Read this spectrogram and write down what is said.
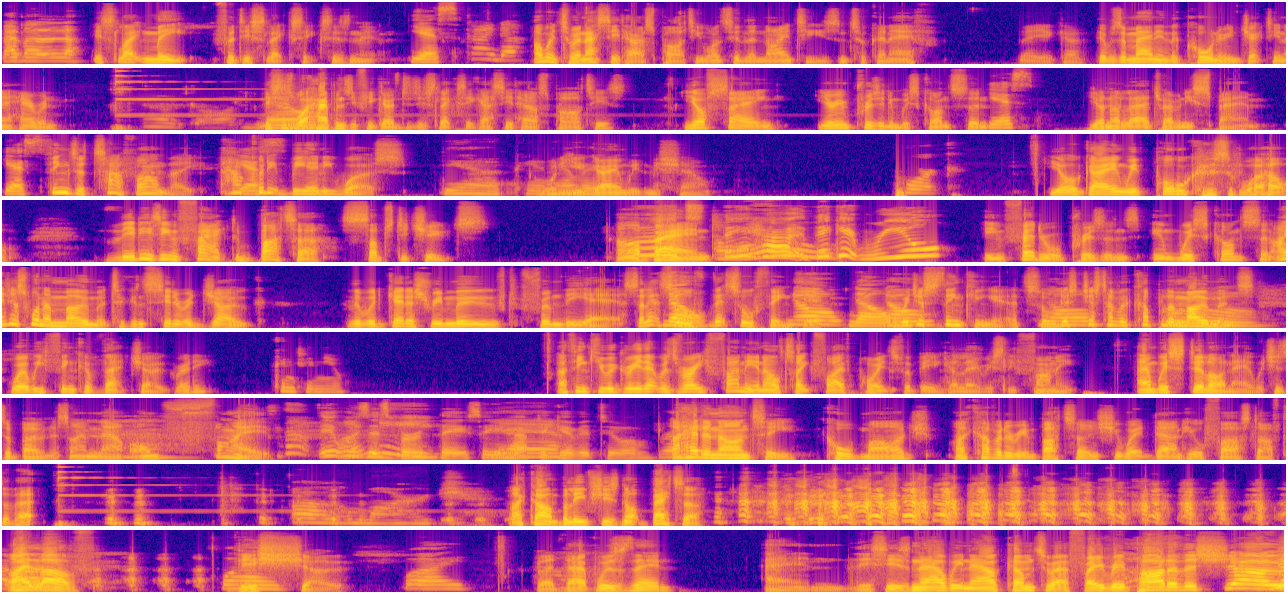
Spamel. It's like meat for dyslexics, isn't it? Yes. Kinda. I went to an acid house party once in the 90s and took an F. There you go. There was a man in the corner injecting a heron. Oh god. This is what happens if you go to dyslexic acid house parties. You're saying you're in prison in Wisconsin. Yes. You're not allowed to have any spam. Yes. Things are tough, aren't they? How Yes. could it be any worse? Yeah. What are you it. going with, Michelle? Pork. You're going with pork as well. It is, in fact, butter substitutes are What? banned They have. They Oh. get real. in federal prisons in Wisconsin. I just want a moment to consider a joke that would get us removed from the air. So let's No. all let's all think No. it. No. No. We're just thinking it. That's all. Let's just have a couple of Mm-mm. moments where we think of that joke. Ready? Continue. I think you agree that was very funny, and I'll take five points for being hilariously funny. And we're still on air, which is a bonus. I'm now on five. It was his birthday, so you have to give it to him. I had an auntie called Marge. I covered her in butter, and she went downhill fast after that. Oh, Marge. I can't believe she's not better. I love Why? this show. Why? But that was then. And this is now. We now come to our favourite part of the show.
